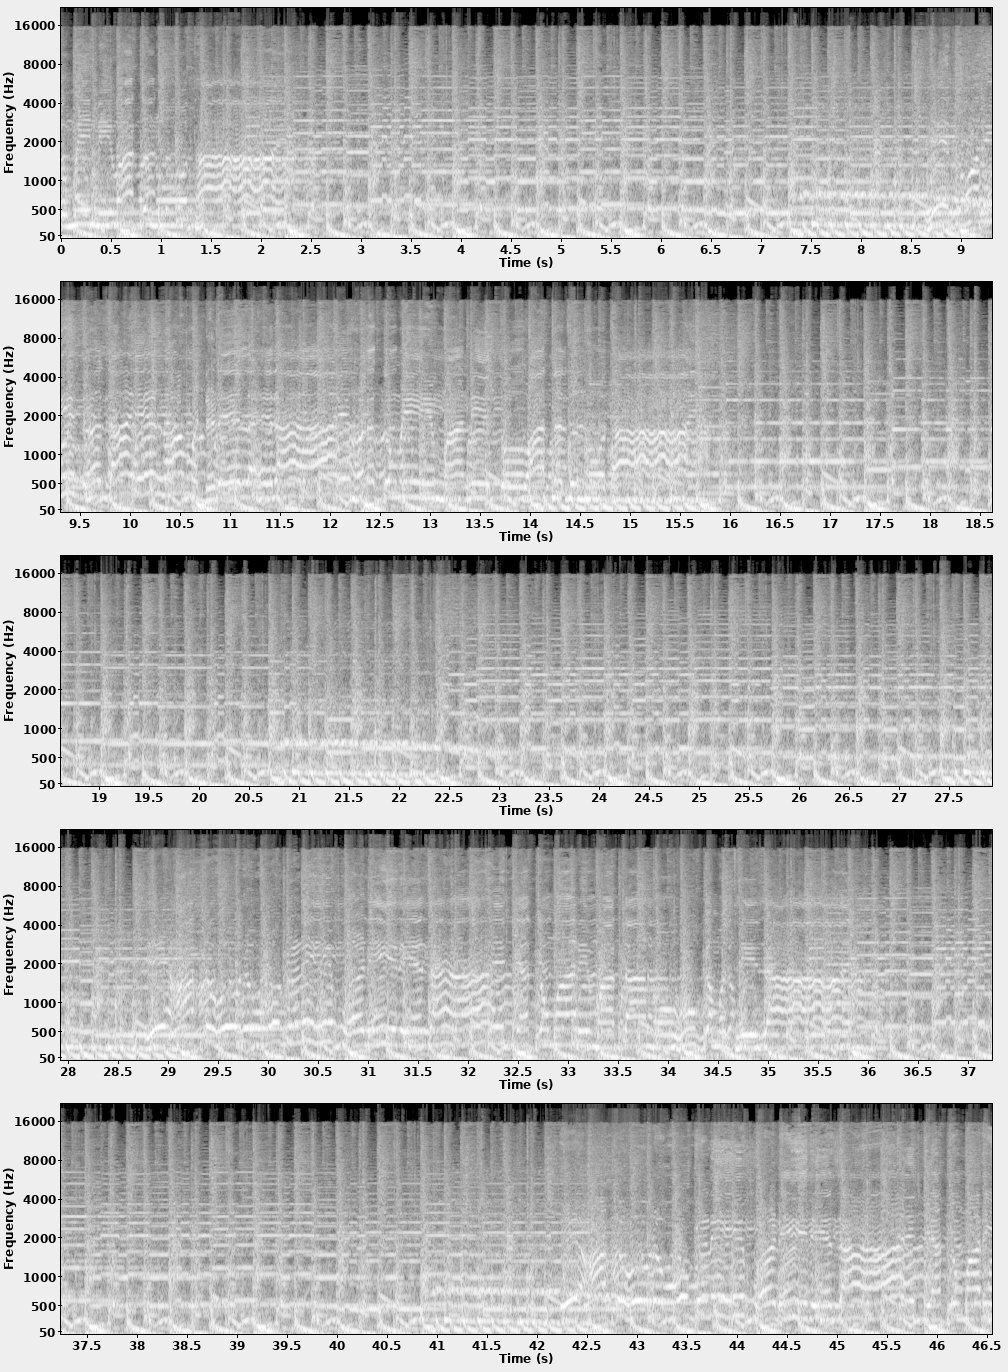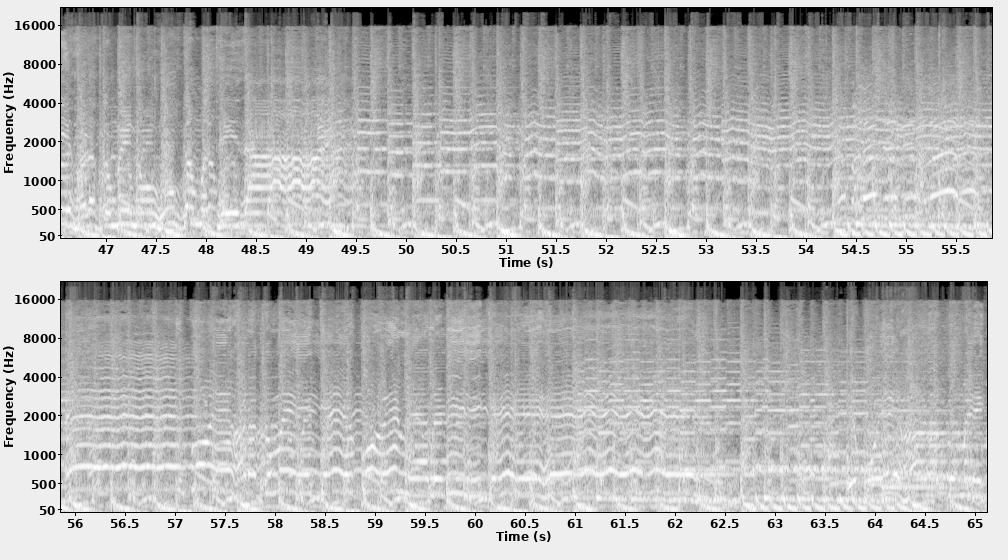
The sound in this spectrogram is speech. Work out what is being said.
હડકમયની વાત નો થાય. હે ધોરી ધજાએ નામ લહેરાય. હડકમય માની તો વાત જ નો થાય.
